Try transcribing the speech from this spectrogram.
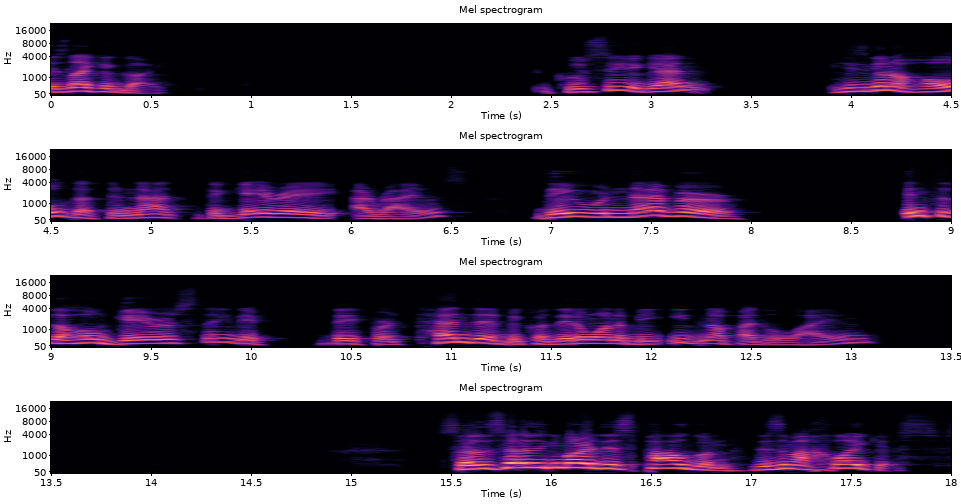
is like a guy. The kusi, again, he's going to hold that they're not the Geire Arayos. They were never into the whole Geiros thing. They, they pretended because they didn't want to be eaten up by the lions. So this says Gemara, this palgun, this is machloikis,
